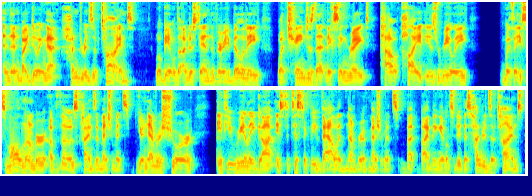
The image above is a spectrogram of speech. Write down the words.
And then by doing that hundreds of times, we'll be able to understand the variability, what changes that mixing rate, how high it is really. With a small number of those kinds of measurements, you're never sure if you really got a statistically valid number of measurements. But by being able to do this hundreds of times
